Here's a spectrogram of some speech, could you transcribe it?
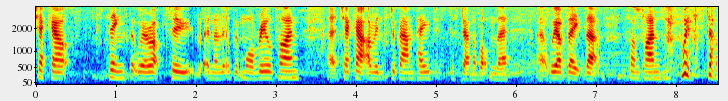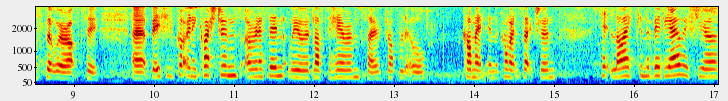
check out things that we're up to in a little bit more real time, uh, check out our Instagram page, it's just down the bottom there. Uh, we update that sometimes with stuff that we're up to. Uh, but if you've got any questions or anything, we would love to hear them, so drop a little comment in the comment section. Hit like in the video if you're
